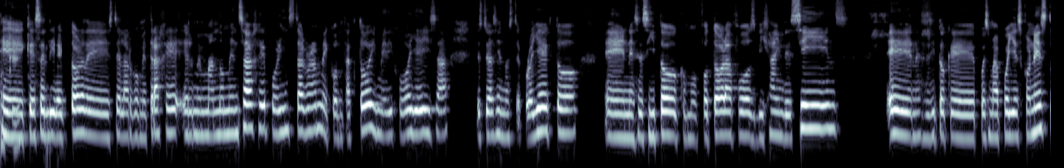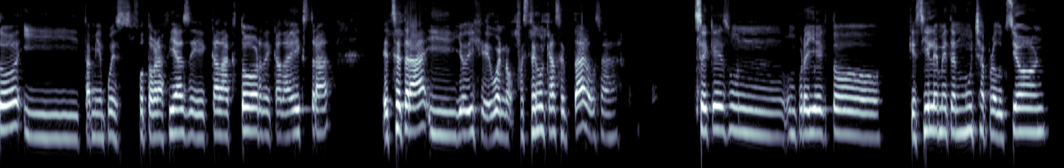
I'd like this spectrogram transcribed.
eh, que es el director de este largometraje, él me mandó un mensaje por Instagram, me contactó y me dijo, oye Isa, estoy haciendo este proyecto, eh, necesito como fotógrafos behind the scenes, eh, necesito que pues me apoyes con esto y también pues fotografías de cada actor, de cada extra, etcétera. Y yo dije, bueno, pues tengo que aceptar, o sea, sé que es un, un proyecto que sí le meten mucha producción,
